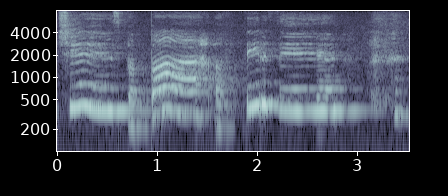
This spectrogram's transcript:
Cheers, bye-bye, auf Wiedersehen.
